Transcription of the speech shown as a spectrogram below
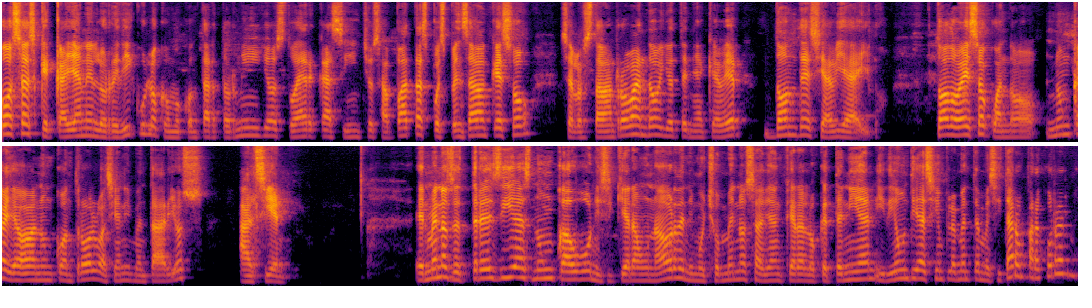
cosas que caían en lo ridículo, como contar tornillos, tuercas, hinchos, zapatas, pues pensaban que eso se lo estaban robando, yo tenía que ver dónde se había ido. Todo eso cuando nunca llevaban un control o hacían inventarios al 100. En menos de tres días nunca hubo ni siquiera una orden, ni mucho menos sabían qué era lo que tenían, y de un día simplemente me citaron para correrme.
